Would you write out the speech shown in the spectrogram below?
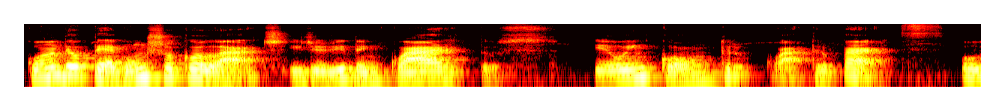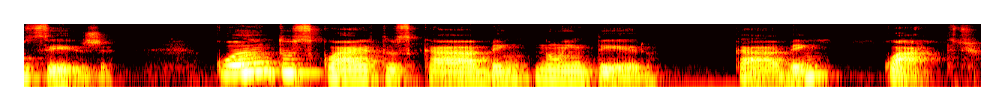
Quando eu pego um chocolate e divido em quartos, eu encontro quatro partes. Ou seja, quantos quartos cabem num inteiro? Cabem quatro.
